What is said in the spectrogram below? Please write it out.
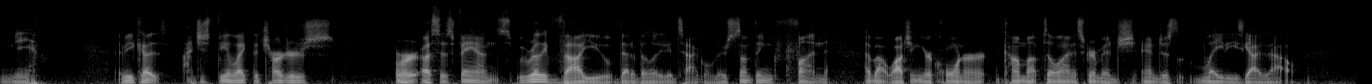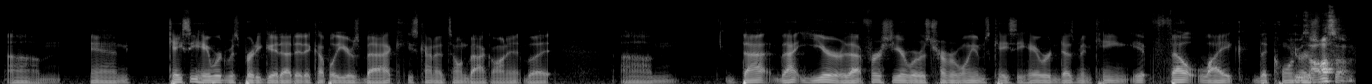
meh. Because I just feel like the Chargers or us as fans, we really value that ability to tackle. There's something fun about watching your corner come up to the line of scrimmage and just lay these guys out. Um, and Casey Hayward was pretty good at it a couple of years back. He's kind of toned back on it, but um, that that year, that first year where it was Trevor Williams, Casey Hayward, and Desmond King, it felt like the It corners was awesome.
